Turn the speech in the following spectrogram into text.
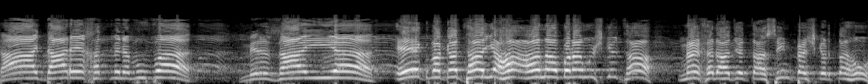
تاجدار ختم نبوت، مرزائیت۔ ایک وقت تھا، یہاں آنا بڑا مشکل تھا۔ میں خراج تحسین پیش کرتا ہوں،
